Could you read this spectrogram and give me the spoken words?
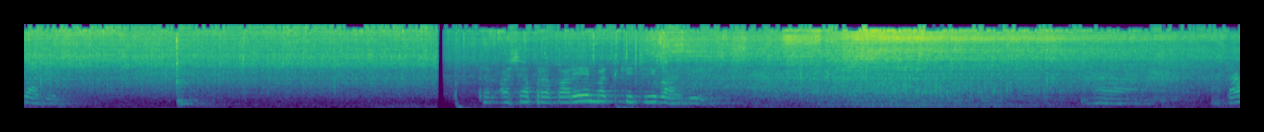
भाजी तर अशा प्रकारे मटकीची भाजी. हां आता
